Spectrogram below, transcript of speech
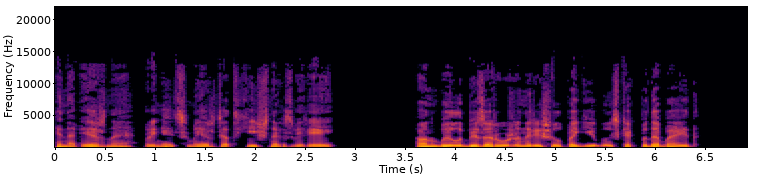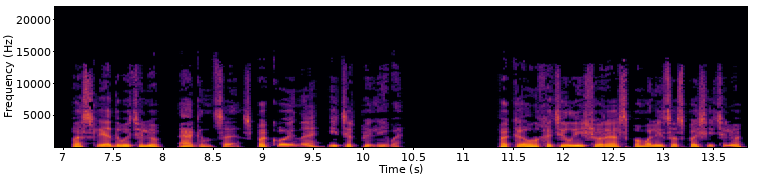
и, наверное, принять смерть от хищных зверей. Он был безоружен и решил погибнуть, как подобает последователю Агнца, спокойно и терпеливо. Пока он хотел еще раз помолиться Спасителю,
